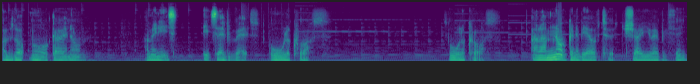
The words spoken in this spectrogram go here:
a lot more going on. I mean, it's it's everywhere. It's all across. It's all across, and I'm not going to be able to show you everything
